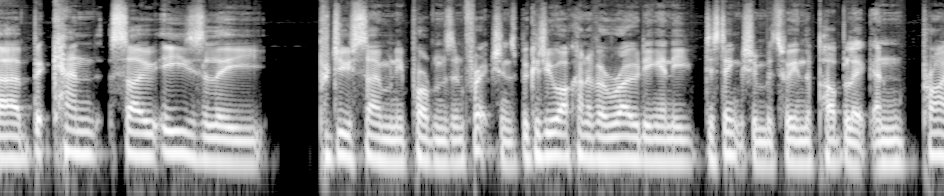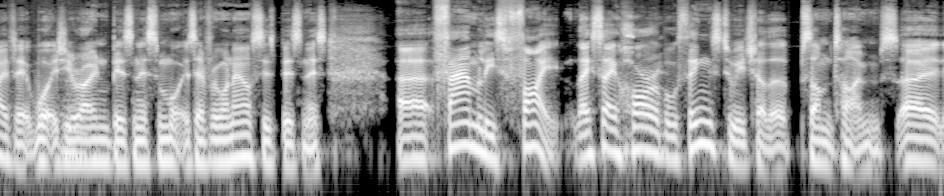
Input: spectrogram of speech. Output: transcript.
uh, but can so easily produce so many problems and frictions because you are kind of eroding any distinction between the public and private. What is your mm. own business and what is everyone else's business? Uh, families fight. They say horrible things to each other sometimes. Uh,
